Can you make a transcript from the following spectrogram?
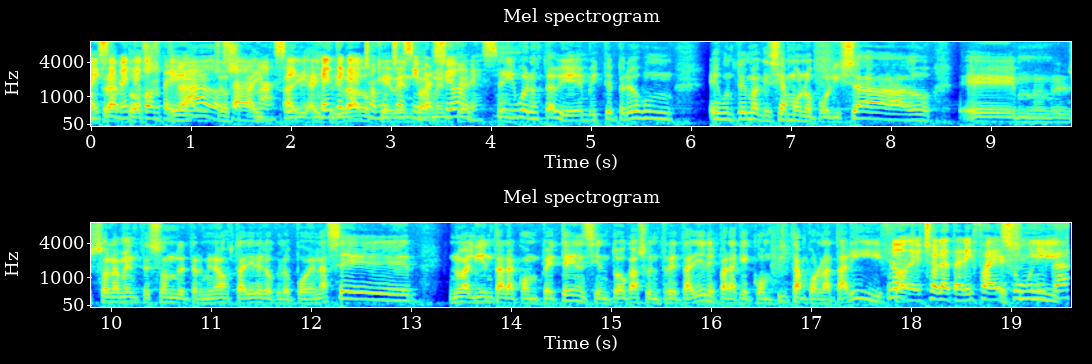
Ahí se mete con privados, además, hay, gente que ha hecho muchas inversiones. Sí, bueno, está bien, ¿viste? Pero es un, es un tema que se ha monopolizado, eh, solamente son determinados talleres los que lo pueden hacer, no alienta la competencia, en todo caso, entre talleres para que compitan por la tarifa. No, de hecho la tarifa es, única.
